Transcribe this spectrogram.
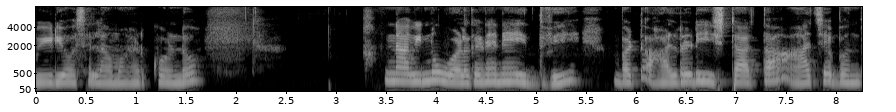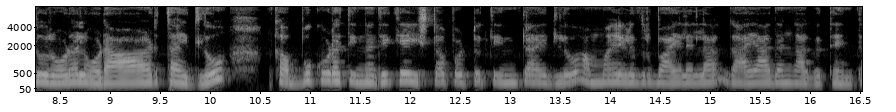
ವೀಡಿಯೋಸ್ ಎಲ್ಲ ಮಾಡಿಕೊಂಡು ನಾವಿನ್ನೂ ಒಳಗಡೆನೇ ಇದ್ವಿ. ಬಟ್ ಆಲ್ರೆಡಿ ಇಷ್ಟಾರ್ಥ ಆಚೆ ಬಂದು ರೋಡಲ್ಲಿ ಓಡಾಡ್ತಾ ಇದ್ಲು. ಕಬ್ಬು ಕೂಡ ತಿನ್ನೋದಕ್ಕೆ ಇಷ್ಟಪಟ್ಟು ತಿಂತಾ ಇದ್ಲು. ಅಮ್ಮ ಹೇಳಿದ್ರು ಬಾಯಲೆಲ್ಲ ಗಾಯ ಆದಂಗೆ ಆಗುತ್ತೆ ಅಂತ.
